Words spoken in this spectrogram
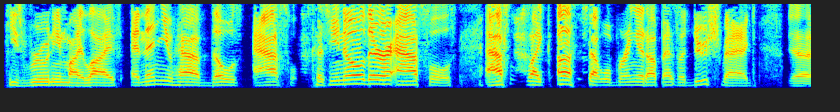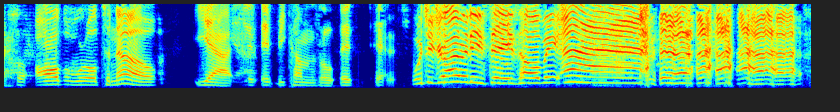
he's ruining my life, and then you have those assholes, because you know there are assholes, assholes like us that will bring it up as a douchebag yeah. for all the world to know. Yeah, it, it becomes a, it, it What you driving these days, homie? Ah!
